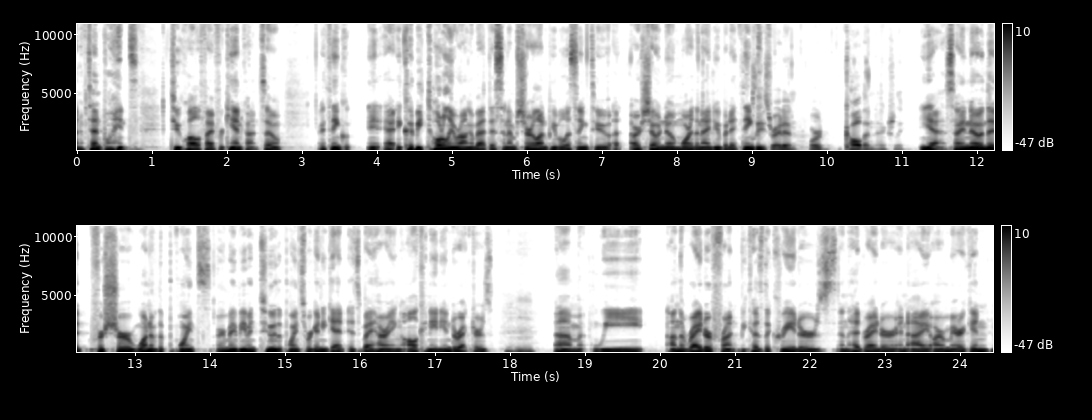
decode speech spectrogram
out of 10 points to qualify for CanCon. So I think it, it could be totally wrong about this, and I'm sure a lot of people listening to uh, our show know more than I do, but I think. Please write in or call then, actually. Yeah, so I know that for sure one of the points, or maybe even two of the points we're going to get is by hiring all Canadian directors. Um, we, on the writer front, because the creators and the head writer and I are American,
